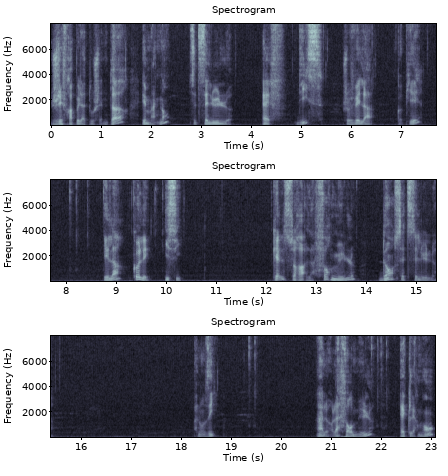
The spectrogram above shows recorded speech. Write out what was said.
J'ai frappé la touche Enter, et maintenant, cette cellule F10, je vais la copier, et la coller, ici. Quelle sera la formule dans cette cellule? Allons-y. Alors, la formule est clairement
